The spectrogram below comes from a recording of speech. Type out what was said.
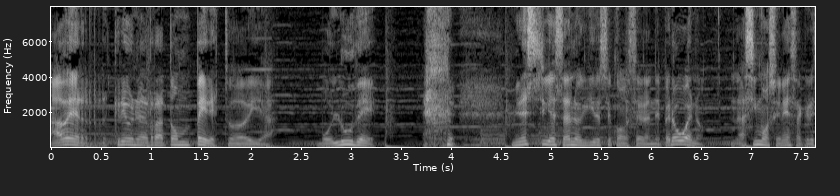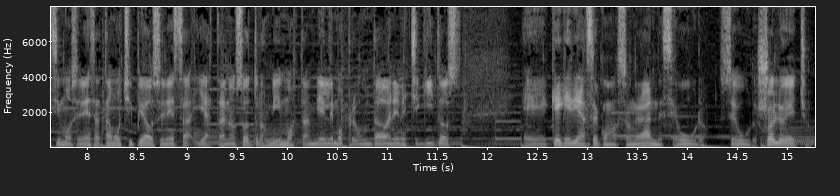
A ver, creo en el ratón Pérez todavía. Bolude. Mirá si voy a lo que quiero hacer cuando sea grande. Pero bueno, nacimos en esa, crecimos en esa, estamos chipeados en esa y hasta nosotros mismos también le hemos preguntado a nenes chiquitos eh, qué querían hacer cuando son grandes, seguro, seguro. Yo lo he hecho.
